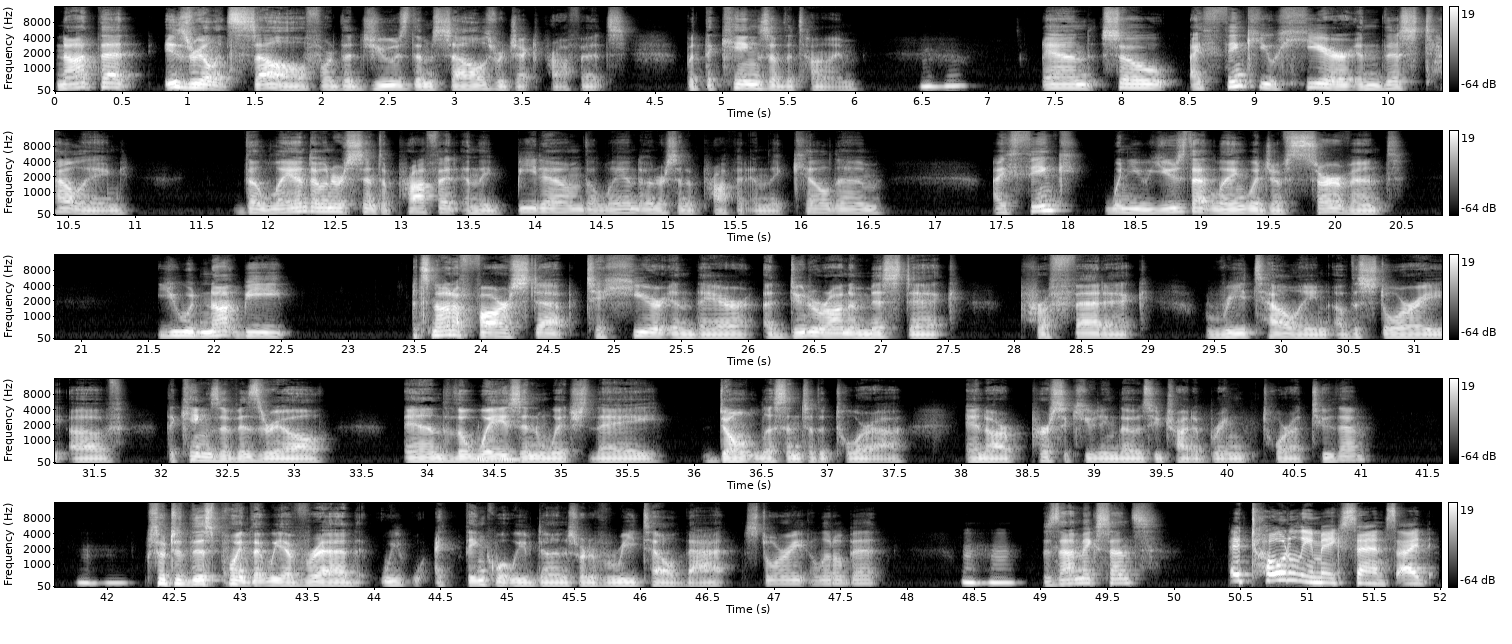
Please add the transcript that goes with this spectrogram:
Not that Israel itself or the Jews themselves reject prophets, but the kings of the time. Mm-hmm. And so I think you hear in this telling the landowner sent a prophet and they beat him, the landowner sent a prophet and they killed him. I think when you use that language of servant, you would not be, it's not a far step to hear in there a Deuteronomistic, prophetic retelling of the story of the kings of Israel and the ways in which they don't listen to the Torah and are persecuting those who try to bring Torah to them. Mm-hmm. So to this point that we have read, we I think what we've done is sort of retell that story a little bit. Mm-hmm. Does that make sense? It totally makes sense. I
